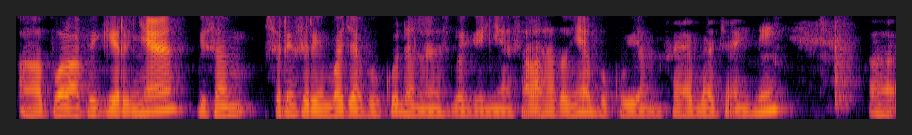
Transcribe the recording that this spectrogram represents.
uh, pola pikirnya. Bisa sering-sering baca buku dan lain sebagainya. Salah satunya buku yang saya baca ini uh,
